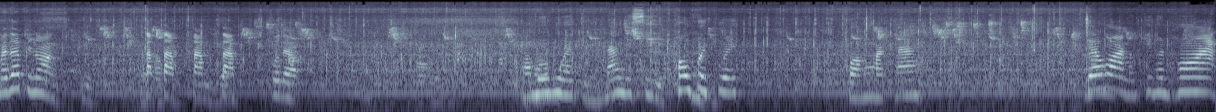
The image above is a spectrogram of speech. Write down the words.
มาเด้อพี่น้อง ตับตับตับตับโคตรเดียวพอมือหวยกินนั่งดีสี่พอมือหวยฟองมักนั่งเจ้าหวานต้องกินฮ้อน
